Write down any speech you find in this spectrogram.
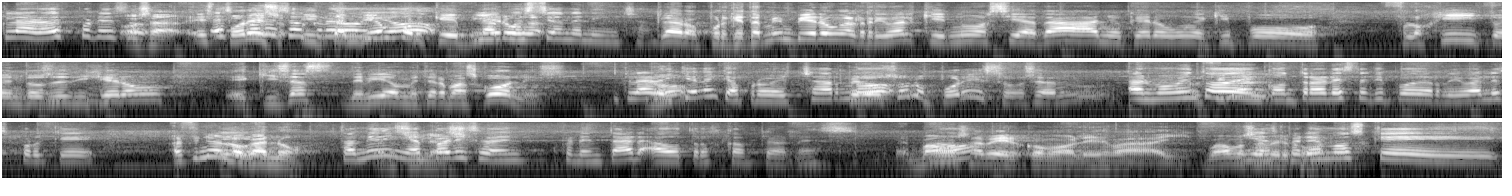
Claro, es por eso. O sea, es, por eso. Y creo también yo, porque vieron. La cuestión del hincha. Claro, porque también vieron al rival que no hacía daño, que era un equipo flojito. Entonces dijeron, eh, quizás debía meter más goles. Claro, ¿no? y tienen que aprovecharlo Pero solo por eso, o sea, al momento al de encontrar este tipo de rivales porque... Al final lo ganó, También. Iñapari se va a enfrentar a otros campeones. Vamos ¿no? a ver cómo les va ahí. Vamos y a ver cómo esperemos va. que,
